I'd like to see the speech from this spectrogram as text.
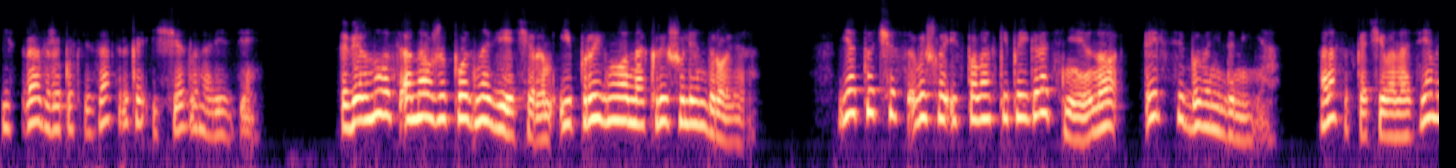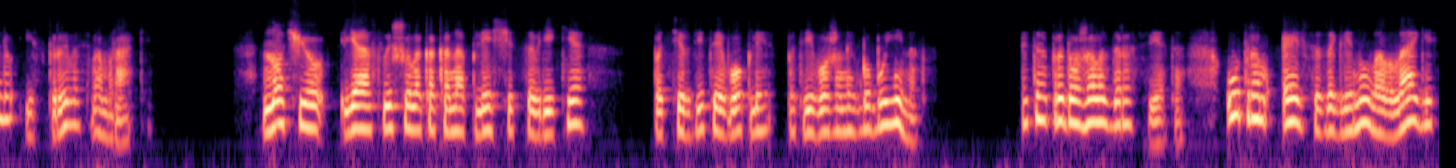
и сразу же после завтрака исчезла на весь день. Вернулась она уже поздно вечером и прыгнула на крышу лендровера. Я тотчас вышла из палатки поиграть с нею, но Эльсе было не до меня. Она соскочила на землю и скрылась во мраке. Ночью я слышала, как она плещется в реке под сердитые вопли потревоженных бабуинов. Это продолжалось до рассвета. Утром Эльса заглянула в лагерь,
